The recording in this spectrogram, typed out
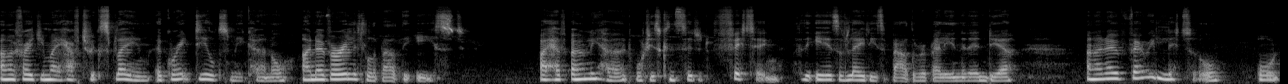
I'm afraid you may have to explain a great deal to me, Colonel. I know very little about the East. I have only heard what is considered fitting for the ears of ladies about the rebellion in India, and I know very little or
